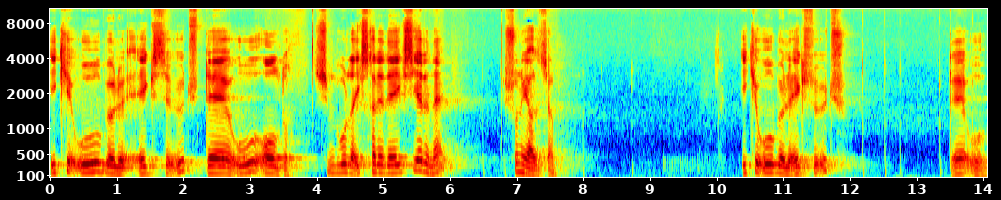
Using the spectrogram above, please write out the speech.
2u bölü eksi 3 du oldu. Şimdi burada x kare dx yerine şunu yazacağım. 2u bölü eksi 3 du.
